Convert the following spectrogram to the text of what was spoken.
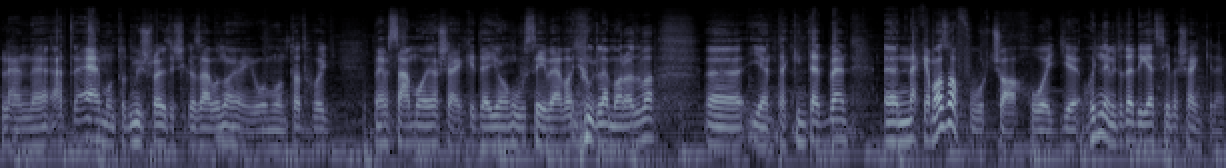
lenne. Hát elmondtad műsor előtt, és igazából nagyon jól mondtad, hogy nem számolja senki, de olyan 20 éve vagyunk lemaradva uh, ilyen tekintetben. Uh, nekem az a furcsa, hogy, hogy nem jutott eddig eszébe senkinek.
